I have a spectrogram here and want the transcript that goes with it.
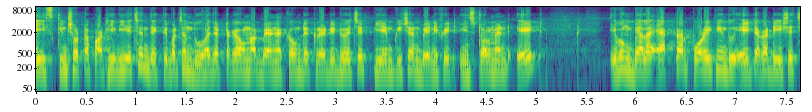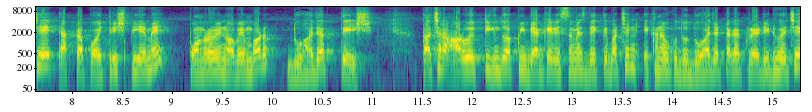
এই স্ক্রিনশটটা পাঠিয়ে দিয়েছেন। দেখতে পাচ্ছেন দু হাজার টাকা ওনার ব্যাঙ্ক অ্যাকাউন্টে ক্রেডিট হয়েছে। PM Kisan benefit installment eight এবং বেলা একটার পরেই কিন্তু এই টাকাটি এসেছে একটা পঁয়ত্রিশ পিএমে পনেরোই নভেম্বর দু হাজার তেইশ। তাছাড়া আরও একটি কিন্তু আপনি ব্যাংকের এস দেখতে পাচ্ছেন, এখানেও কিন্তু দু হাজার টাকা ক্রেডিট হয়েছে।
